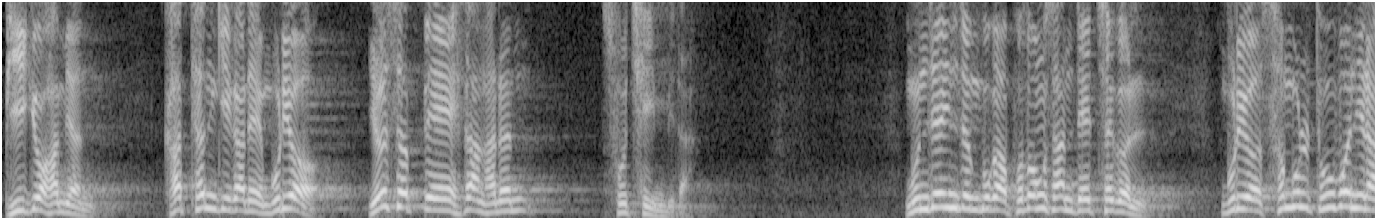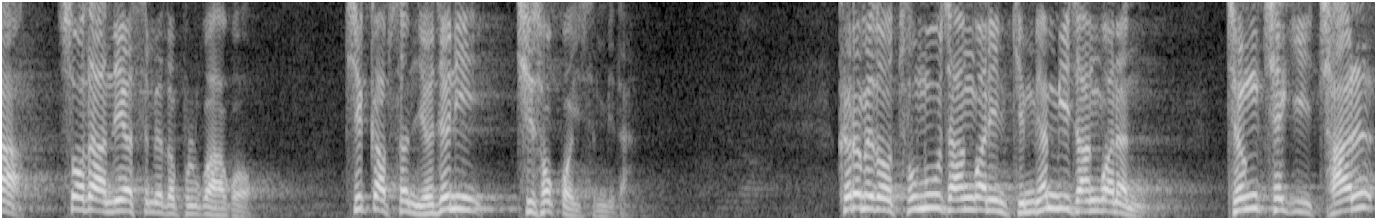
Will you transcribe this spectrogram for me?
비교하면 같은 기간에 무려 6배에 해당하는 수치입니다. 문재인 정부가 부동산 대책을 무려 22번이나 쏟아내었음에도 불구하고 집값은 여전히 치솟고 있습니다. 그럼에도 주무 장관인 김현미 장관은 정책이 잘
